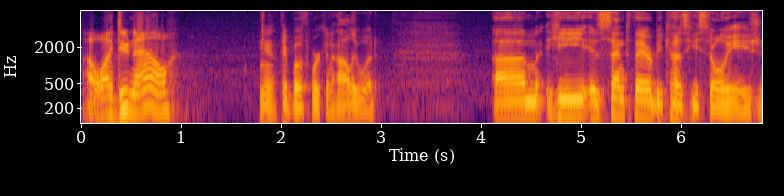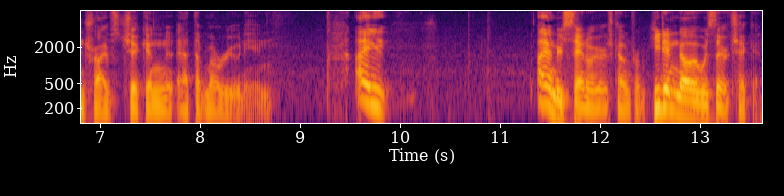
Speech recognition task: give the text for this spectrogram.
Oh, I do now. Yeah, they both work in Hollywood. Um, he is sent there because he stole the Asian tribe's chicken at the Marooning. I I understand where he was coming from. He didn't know it was their chicken.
